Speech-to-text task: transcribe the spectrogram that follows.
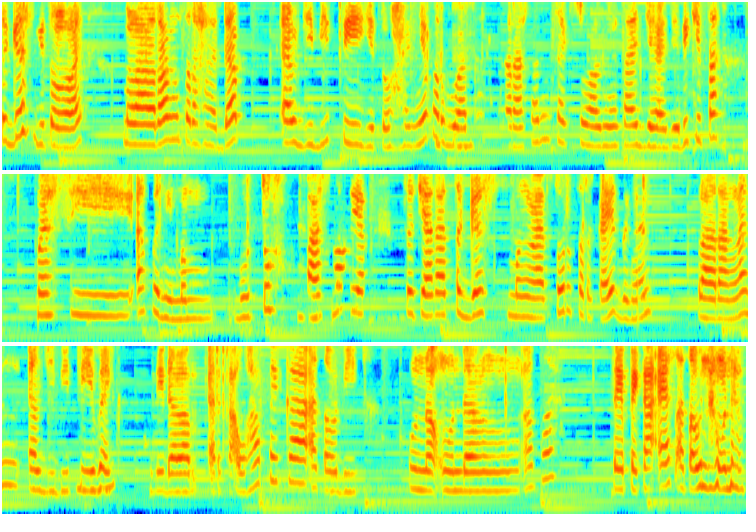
tegas gitu loh melarang terhadap LGBT gitu hanya perbuatan kekerasan seksualnya saja jadi kita masih apa nih membutuh pasal yang secara tegas mengatur terkait dengan larangan LGBT mm -hmm. baik di dalam RKUHPK atau di undang-undang apa TPKS atau undang-undang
